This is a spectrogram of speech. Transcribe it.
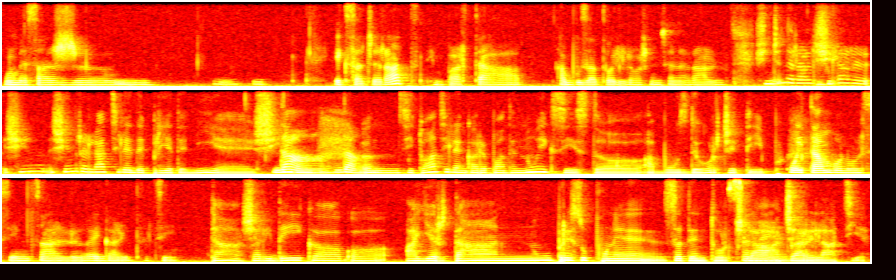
Un mesaj um, exagerat din partea abuzatorilor în general. Și în general și, la, și, în, și în relațiile de prietenie și da, în, da. în situațiile în care poate nu există abuz de orice tip. Uitam bunul simț al egalității. Da, și al ideii că uh, a ierta nu presupune să te întorci să la ne... acea relație.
